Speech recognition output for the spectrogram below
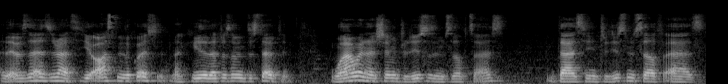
and Even Ezra, he asked me the question, like he, that was something disturbed him. Why, when Hashem introduces himself to us, does he introduce himself as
